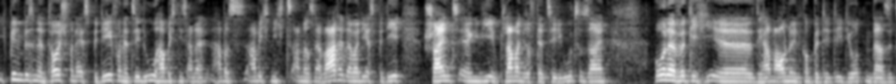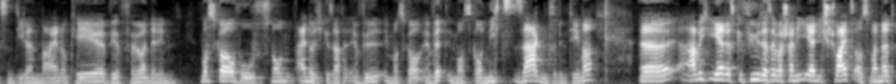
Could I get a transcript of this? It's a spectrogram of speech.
ich bin ein bisschen enttäuscht von der SPD, von der CDU habe ich, nichts habe ich nichts anderes erwartet, aber die SPD scheint irgendwie im Klammergriff der CDU zu sein. Oder wirklich, äh, sie haben auch nur inkompetente Idioten da sitzen, die dann meinen, okay, wir verhören den in Moskau, wo Snowden eindeutig gesagt hat, er will in Moskau, er wird in Moskau nichts sagen zu dem Thema. Äh, habe ich eher das Gefühl, dass er wahrscheinlich eher die Schweiz auswandert,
